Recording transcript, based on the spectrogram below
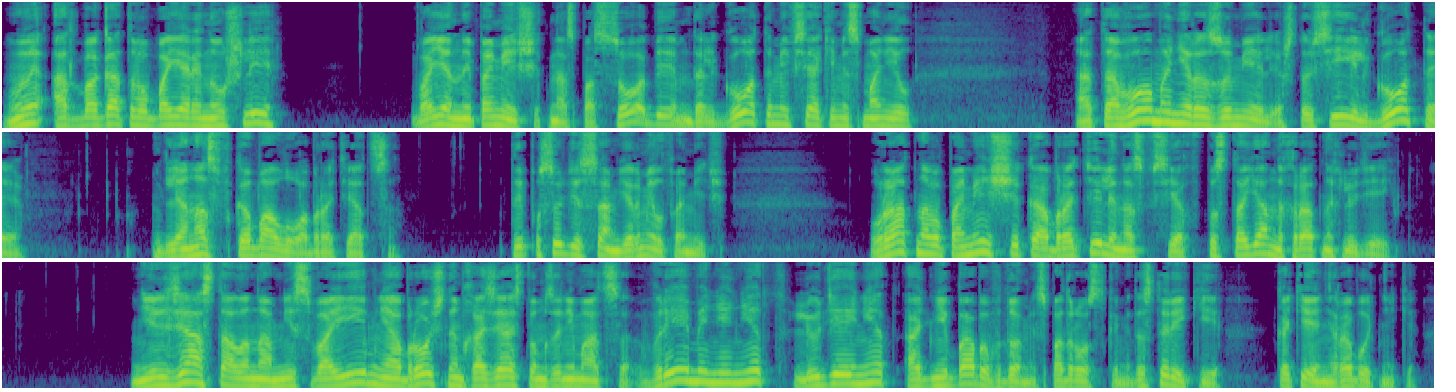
Мы от богатого боярина ушли, — Военный помещик нас пособием да льготами всякими сманил. А того мы не разумели, что сии льготы для нас в кабалу обратятся. Ты посуди сам, Ермил Фомич. У ратного помещика обратили нас всех в постоянных ратных людей. Нельзя стало нам ни своим, ни оброчным хозяйством заниматься. Времени нет, людей нет, одни бабы в доме с подростками, да старики. Какие они работники? —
